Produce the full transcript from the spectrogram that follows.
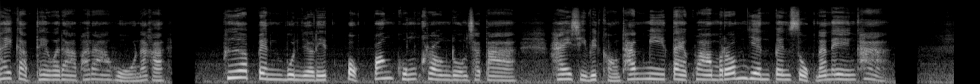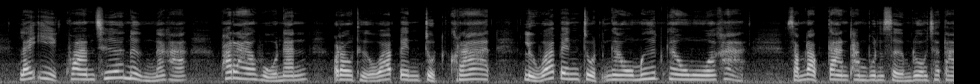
ให้กับเทวดาพระราหูนะคะเพื่อเป็นบุญยริศปกป้องคุ้มครองดวงชะตา ให้ชีวิตของท่านมีแต่ความร่มเย็นเป็นสุขนั่นเองค่ะ และอีกความเชื่อหนึ่งนะคะ พระราหูนั้นเราถือว่าเป็นจุดคราด หรือว่าเป็นจุดเงามืดเงามัวค่ะสำหรับการทำบุญเสริมดวงชะตา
